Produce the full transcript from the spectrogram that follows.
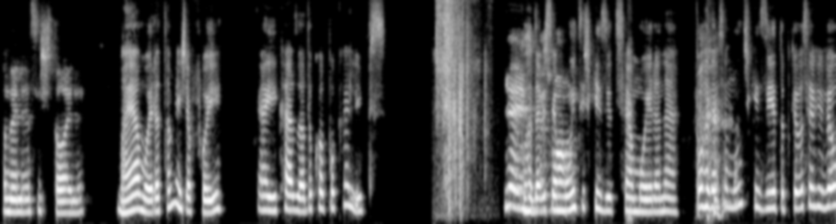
Quando eu li essa história. Mas a Moira também já foi aí casada com o Apocalipse. E é isso, Porra, deve pessoal. ser muito esquisito ser a Moira, né? Porra, deve ser muito esquisito, porque você viveu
